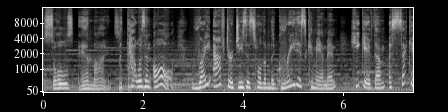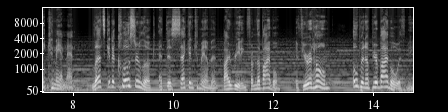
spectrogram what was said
souls, and minds. But that wasn't all. Right after Jesus told them the greatest commandment, he gave them a second commandment. Let's get a closer look at this second commandment by reading from the Bible. If you're at home, open up your Bible with me.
